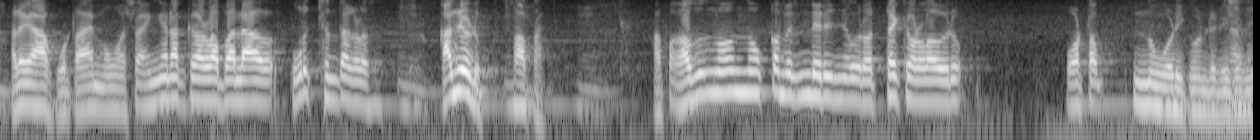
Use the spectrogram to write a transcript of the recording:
അല്ലെങ്കിൽ ആ കൂട്ടായ്മ മോശം ഇങ്ങനെയൊക്കെയുള്ള പല കുറിച്ചിന്തകൾ കല്ലിടും സാത്താൻ. അപ്പോൾ നോക്കം വരുന്നിരിഞ്ഞ് ഒരു ഒറ്റയ്ക്കുള്ള ഒരു ഓട്ടം ഇന്നും ഓടിക്കൊണ്ടിരിക്കുന്നു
